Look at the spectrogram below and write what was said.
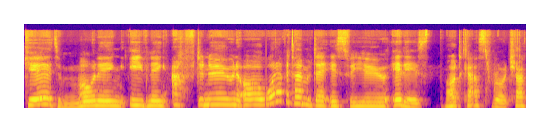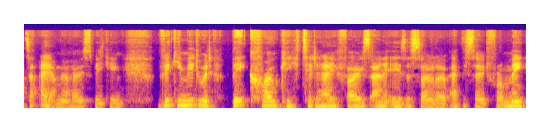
Good morning, evening, afternoon, or whatever time of day it is for you. It is the podcast Raw Chatter. I am your host speaking, Vicky Midwood. Bit croaky today, folks, and it is a solo episode from me.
